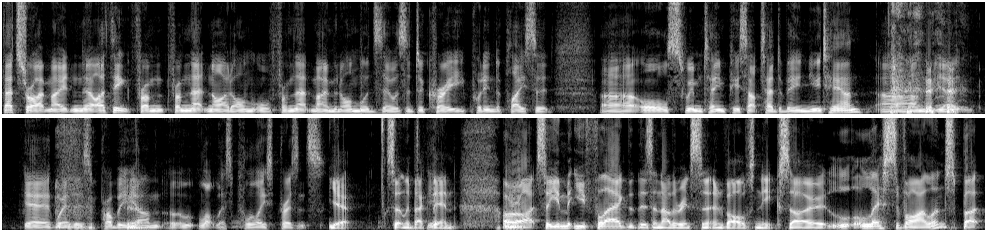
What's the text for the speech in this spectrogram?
That's right, mate. And I think from, from that night on, or from that moment onwards, there was a decree put into place that uh, all swim team piss ups had to be in Newtown. Um, you know, yeah, where there's probably um, a lot less police presence. Yeah, certainly back then. All right, so you you flagged that there's another incident involves Nick, so l- less violent, but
